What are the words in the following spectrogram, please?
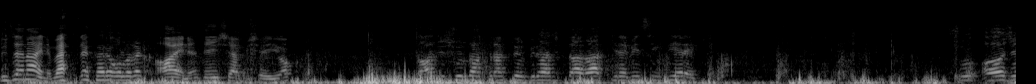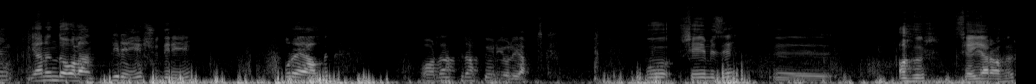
Düzen aynı. Metrekare olarak aynı. Değişen bir şey yok. Sadece şuradan traktör birazcık daha rahat girebilsin diyerek şu ağacın yanında olan direği, şu direği buraya aldık. Oradan traktör yolu yaptık. Bu şeyimizi eee, ahır, seyyar ahır.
